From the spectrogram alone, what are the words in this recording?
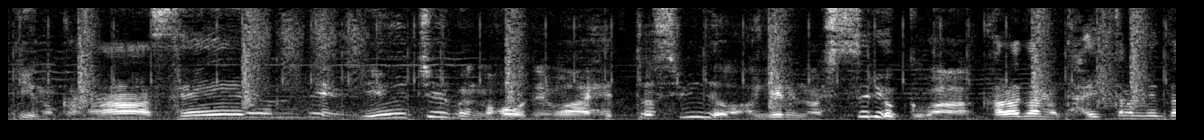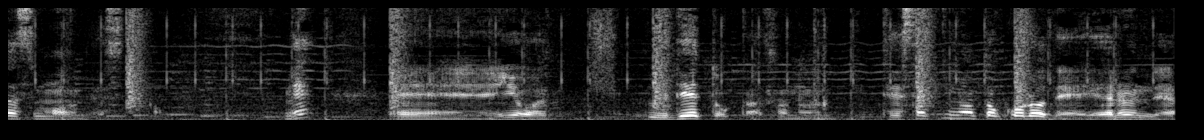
て言うのかな正論で YouTube の方ではヘッドスピードを上げるのは出力は体の体幹で出すものですと。ねえー、要は腕とかその手先のところでやるんで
